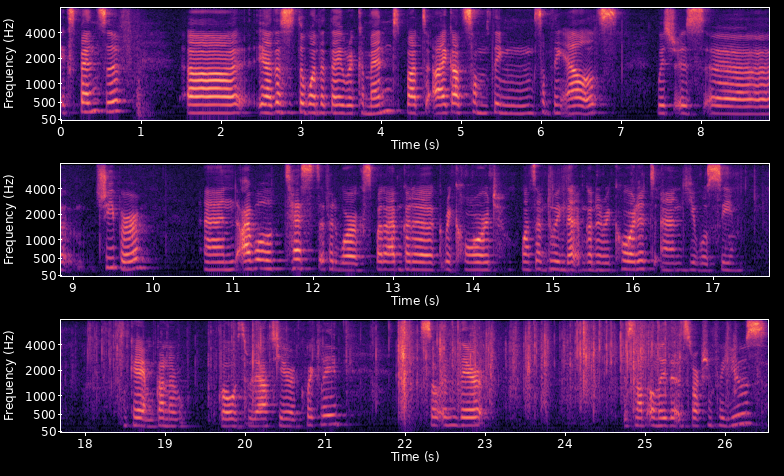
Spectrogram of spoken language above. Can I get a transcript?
expensive, uh, yeah, this is the one that they recommend. But I got something something else, which is uh, cheaper, and I will test if it works. But I'm gonna record once I'm doing that. I'm gonna record it, and you will see. Okay, I'm gonna go through that here quickly. So in there is not only the instruction for use.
